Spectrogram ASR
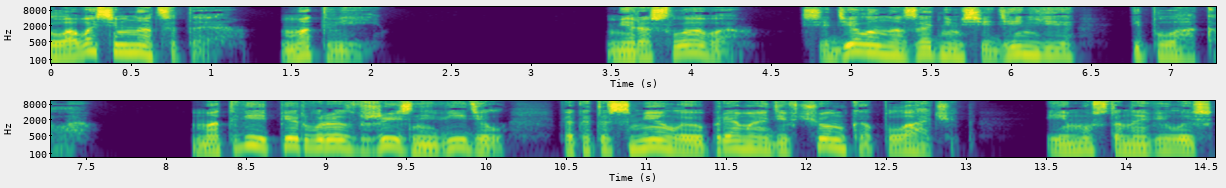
Глава 17. Матвей. Мирослава сидела на заднем сиденье и плакала. Матвей первый раз в жизни видел, как эта смелая, упрямая девчонка плачет, и ему становилось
